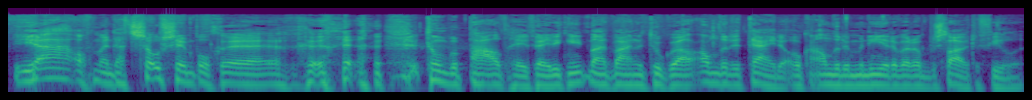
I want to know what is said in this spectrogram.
Ja, of men dat zo simpel ge, ge, toen bepaald heeft, weet ik niet. Maar het waren natuurlijk wel andere tijden. Ook andere manieren waarop besluiten vielen.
